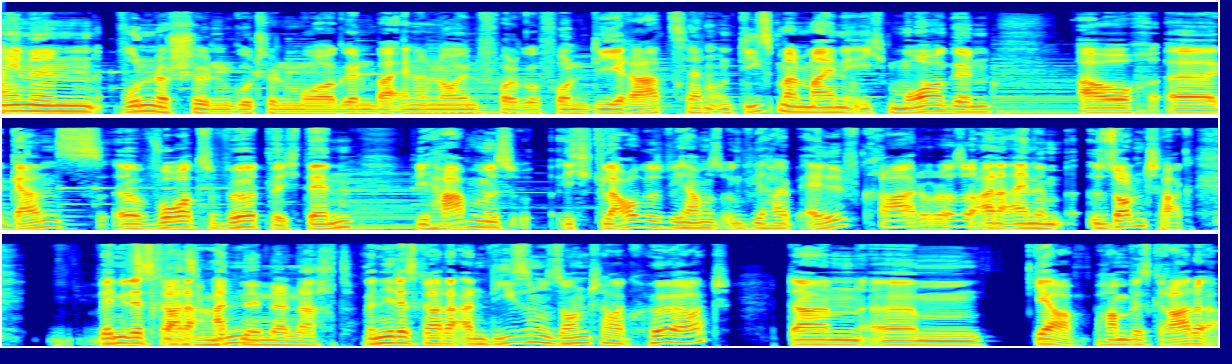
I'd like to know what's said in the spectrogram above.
Einen wunderschönen guten Morgen bei einer neuen Folge von Die Ratsherren. Und diesmal meine ich morgen auch äh, ganz äh, wortwörtlich, denn wir haben es, ich glaube, wir haben es irgendwie halb elf gerade oder so, an einem Sonntag. Wenn ihr das gerade an, in der Nacht. wenn ihr das gerade an diesem Sonntag hört, dann ähm, ja, haben wir es gerade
